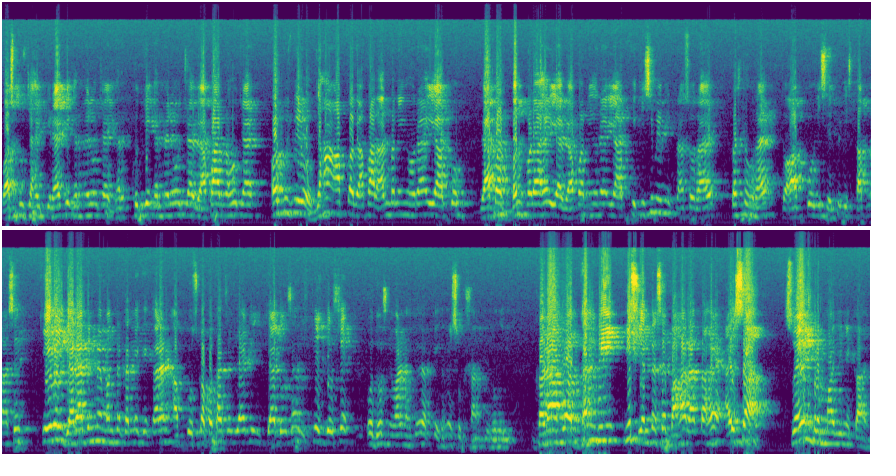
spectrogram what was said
वास्तु, चाहे किराए के घर में रहो, चाहे घर, खुद के घर में रहो, चाहे व्यापार रहो, चाहे और कुछ भी रहो, जहाँ आपका व्यापार आरंभ नहीं हो रहा है, या आपको व्यापार बंद पड़ा है, या व्यापार नहीं हो रहा है, या आपके किसी में भी त्रास हो रहा है, कष्ट हो रहा है तो आपको इस यंत्र की स्थापना से केवल ग्यारह दिन में मंत्र करने के कारण आपको उसका पता चल जाए कि क्या दोष है किस दोष से वो दोष निवारण होते हुए आपके घर में सुख शांति होगी गड़ा हुआ धन भी इस यंत्र से बाहर आता है, ऐसा स्वयं ब्रह्मा जी ने कहा है।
